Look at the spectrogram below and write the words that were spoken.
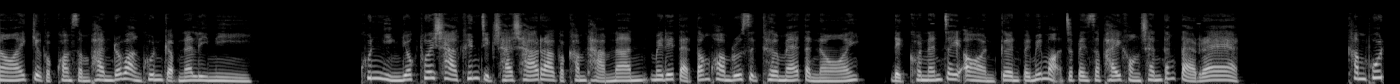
น้อยเกี่ยวกับความสัมพันธ์ระหว่างคุณกับนาลีนี คุณหญิงยกถ้วยชาขึ้นจิบช้าๆราวกับคำถามนั้น ไม่ได้แต่ต้องความรู้สึกเธอแม้แต่น้อย เด็กคนนั้นใจอ่อนเกินไปไม่เหมาะจะเป็นสะใภ้ของฉันตั้งแต่แรกคำพูด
